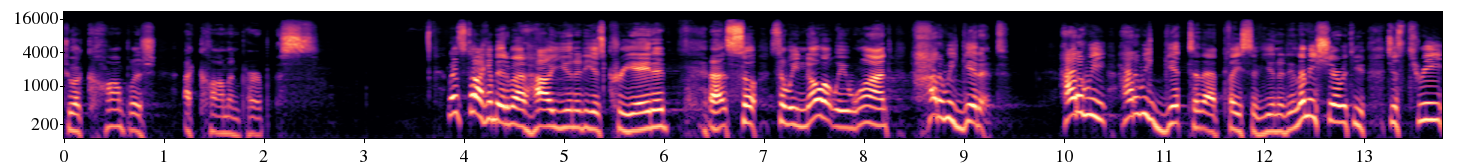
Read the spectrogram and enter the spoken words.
to accomplish a common purpose. Let's talk a bit about how unity is created. Uh, so, so we know what we want. How do we get it? How do we, how do we get to that place of unity? Let me share with you just three,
